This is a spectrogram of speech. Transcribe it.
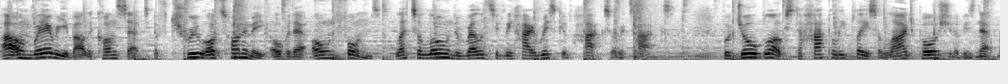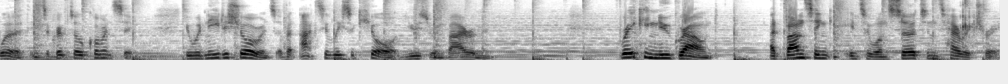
are unwary about the concept of true autonomy over their own funds, let alone the relatively high risk of hacks or attacks. For Joe Bloggs to happily place a large portion of his net worth into cryptocurrency, he would need assurance of an actively secure user environment. Breaking new ground, advancing into uncertain territory.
